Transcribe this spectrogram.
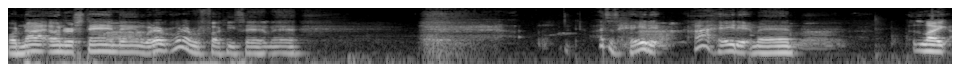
or not understanding whatever whatever the fuck he said, man. I just hate it. I hate it, man. Like,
